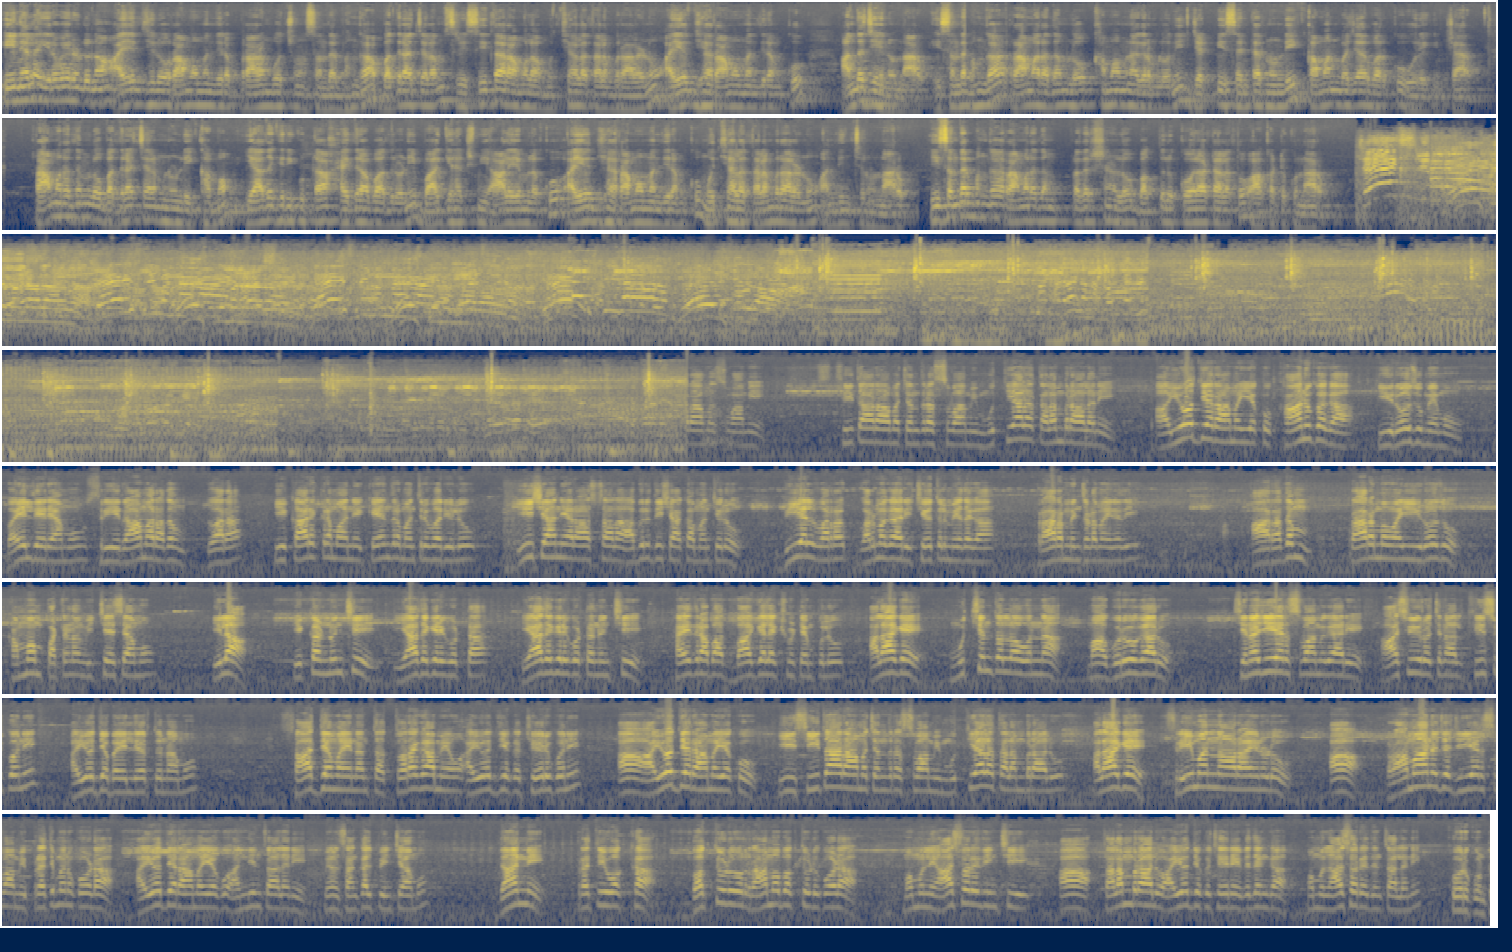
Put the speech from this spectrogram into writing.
ఈ నెల ఇరవై రెండున అయోధ్యలో రామమందిర ప్రారంభోత్సవం సందర్భంగా భద్రాచలం శ్రీ సీతారాముల ముత్యాల తలంబరాలను అయోధ్య రామమందిరంకు అందజేయనున్నారు. ఈ సందర్భంగా రామరథంలో ఖమ్మం నగరంలోని జడ్పీ సెంటర్ నుండి కమన్ బజార్ వరకు ఊరేగించారు. రామరథంలో భద్రాచలం నుండి ఖమ్మం యాదగిరిగుట్ట హైదరాబాద్లోని భాగ్యలక్ష్మి ఆలయములకు అయోధ్య రామమందిరంకు ముత్యాల తలంబరాలను అందించనున్నారు. ఈ సందర్భంగా రామరథం ప్రదర్శనలో భక్తులు కోలాటాలతో ఆకట్టుకున్నారు. సీతారామస్వామి సీతారామచంద్రస్వామి ముత్యాల తలంబ్రాలని అయోధ్య రామయ్యకు కానుకగా ఈరోజు మేము బయలుదేరాము శ్రీరామరథం ద్వారా. ఈ కార్యక్రమాన్ని కేంద్ర మంత్రివర్యులు ఈశాన్య రాష్ట్రాల అభివృద్ధి శాఖ మంత్రులు బిఎల్ వర వర్మగారి చేతుల మీదుగా ప్రారంభించడమైనది. ఆ రథం ప్రారంభమై ఈరోజు ఖమ్మం పట్టణం ఇచ్చేశాము ఇలా ఇక్కడి నుంచి యాదగిరిగుట్ట యాదగిరిగుట్ట నుంచి హైదరాబాద్ భాగ్యలక్ష్మి టెంపుల్ అలాగే ముచ్చింతల్లో ఉన్న మా గురువుగారు చినజీయర్ స్వామి గారి ఆశీర్వచనాలు తీసుకొని అయోధ్య బయలుదేరుతున్నాము. సాధ్యమైనంత త్వరగా మేము అయోధ్యకు చేరుకొని ఆ అయోధ్య రామయ్యకు ఈ సీతారామచంద్ర స్వామి ముత్యాల తలంబ్రాలు అలాగే శ్రీమన్నారాయణుడు ఆ రామానుజ జీయర్ స్వామి ప్రతిమను కూడా అయోధ్య రామయ్యకు అందించాలని మేము సంకల్పించాము. దాన్ని ప్రతి ఒక్క భక్తుడు రామభక్తుడు కూడా మమ్మల్ని ఆశీర్వదించి ఆ తలంబ్రాలు అయోధ్యకు చేరే విధంగా మమ్మల్ని ఆశీర్వదించాలని కోరుకుంటున్నాను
